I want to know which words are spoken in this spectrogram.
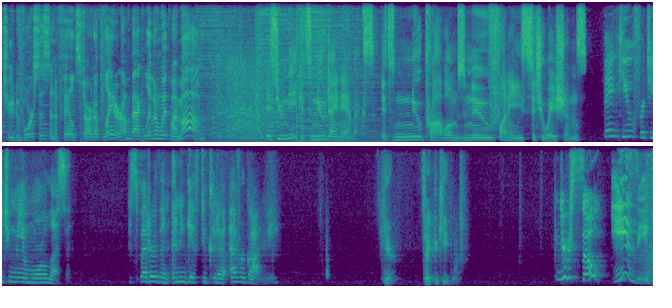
two divorces, and a failed startup later. I'm back living with my mom. It's unique, it's new dynamics, it's new problems, new funny situations. Thank you for teaching me a moral lesson. It's better than any gift you could have ever gotten me. Here, take the keyboard. You're so easy.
